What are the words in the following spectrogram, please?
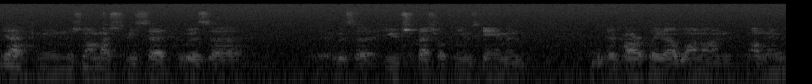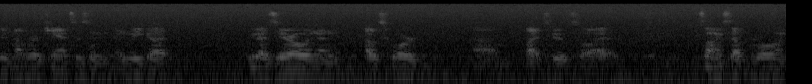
Yeah, I mean, there's not much to be said. It was uh, it was a huge special teams game, and their power play got won on on limited number of chances, and, and we got we got zero, and then outscored um, by two. So I, it's unacceptable, and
